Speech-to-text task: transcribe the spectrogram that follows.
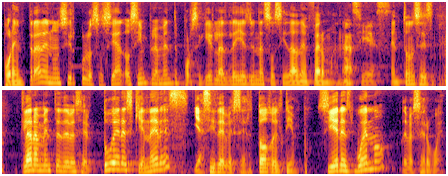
por entrar en un círculo social o simplemente por seguir las leyes de una sociedad enferma, ¿no? Así es. Entonces, claramente debe ser, tú eres quien eres y así debe ser todo el tiempo. Si eres bueno, debe ser bueno.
